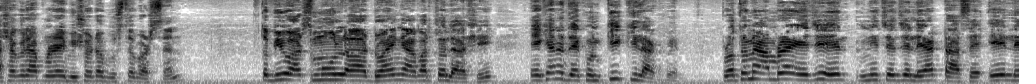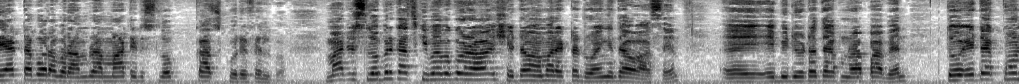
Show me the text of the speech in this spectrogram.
আশা করি আপনারা এই বিষয়টা বুঝতে পারছেন। তো ভিউয়ার্স মূল ড্রয়িং এ আবার চলে আসি। এখানে দেখুন কি কি লাগবে? প্রথমে আমরা এই যে নিচে যে লেয়ারটা আছে, এই লেয়ারটা বরাবর আমরা মাটির স্লোপ কাজ করে ফেলব। মাটির স্লোপের কাজ কীভাবে করা হয়, সেটাও আমার একটা ড্রয়িং এ দেওয়া আছে। এই ভিডিওটাতে আপনারা পাবেন। তো এটা কোন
